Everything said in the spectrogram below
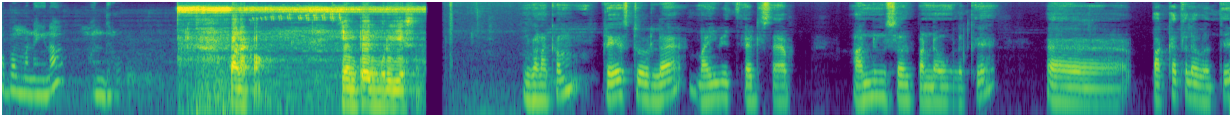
ஓப்பன் பண்ணிங்கன்னா வந்துடும் வணக்கம். என் பேர் முருகேசன். வணக்கம். ப்ளே ஸ்டோரில் my with heads app uninstall பண்ணவங்களுக்கு பக்கத்தில் வந்து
